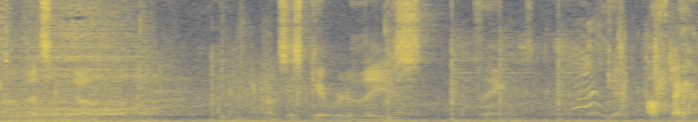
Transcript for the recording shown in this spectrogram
Uh, that's him done. Let's just get rid of these things. Get off there.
